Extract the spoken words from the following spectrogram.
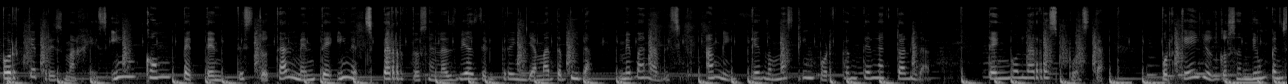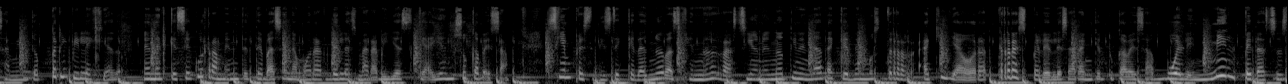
¿por qué tres majes incompetentes, totalmente inexpertos en las vías del tren llamada vida, me van a decir a mí qué es lo más importante en la actualidad? Tengo la respuesta porque ellos gozan de un pensamiento privilegiado en el que seguramente te vas a enamorar de las maravillas que hay en su cabeza. Siempre se dice que las nuevas generaciones no tienen nada que demostrar aquí y ahora. Tres peleles harán que tu cabeza vuele en mil pedazos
